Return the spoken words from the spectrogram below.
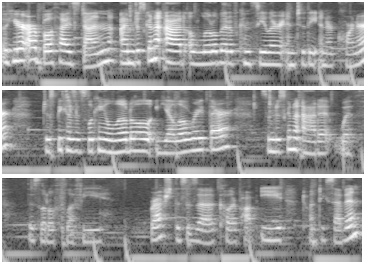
So here are both eyes done. I'm just gonna add a little bit of concealer into the inner corner just because it's looking a little yellow right there. So I'm just gonna add it with this little fluffy brush. This is a ColourPop E27.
